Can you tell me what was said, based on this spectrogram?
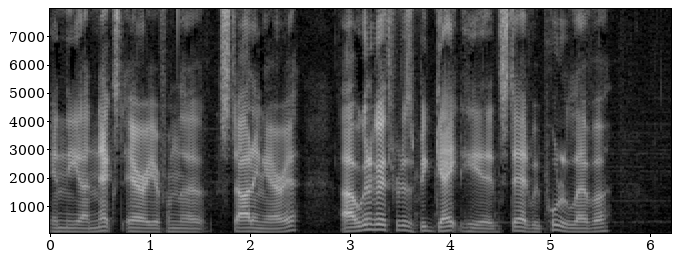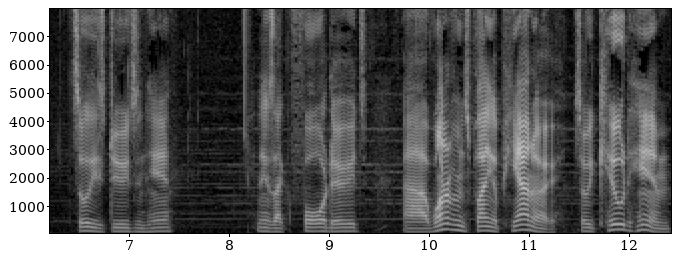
in the uh, next area from the starting area. Uh, we're going to go through this big gate here instead. We pulled a lever. There's all these dudes in here. There's like four dudes. Uh, one of them's playing a piano, so we killed him.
